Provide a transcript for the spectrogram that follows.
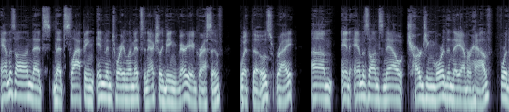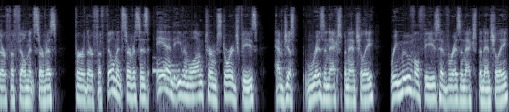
Amazon that's that's slapping inventory limits and actually being very aggressive with those, right? Um, and Amazon's now charging more than they ever have for their fulfillment service, for their fulfillment services, and even long term storage fees have just risen exponentially. Removal fees have risen exponentially.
